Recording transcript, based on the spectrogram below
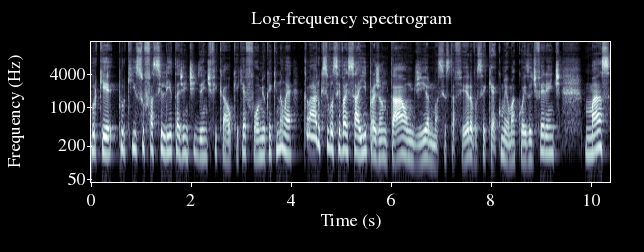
Por quê? Porque isso facilita a gente identificar o que é fome e o que não é. Claro que se você vai sair para jantar um dia, numa sexta-feira, você quer comer uma coisa diferente, mas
